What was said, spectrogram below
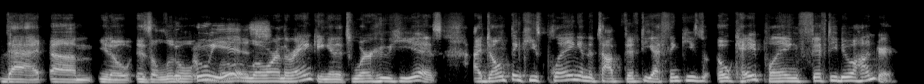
that um, you know is a little, who he little is. lower in the ranking, and it's where who he is. I don't think he's playing in the top 50. I think he's okay playing 50 to 100.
